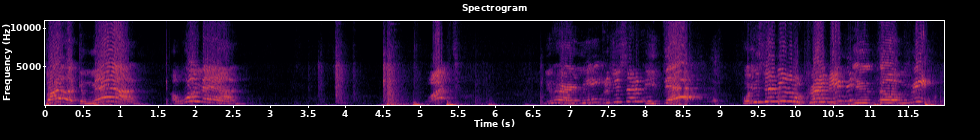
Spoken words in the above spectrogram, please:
Fight like a man! A woman! What? You heard me? What did you say to me? You deaf? What did you say to me, little crybaby? You told me!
